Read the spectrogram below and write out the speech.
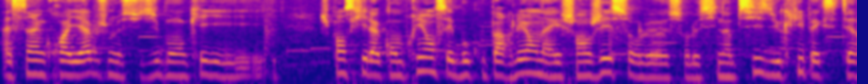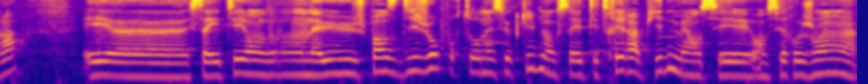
assez incroyable. Je me suis dit, bon, ok, il, je pense qu'il a compris, on s'est beaucoup parlé, on a échangé sur le, sur le synopsis du clip, etc. Et euh, ça a été, on, on, a eu, je pense, 10 jours pour tourner ce clip, donc ça a été très rapide, mais on s'est, on s'est rejoint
